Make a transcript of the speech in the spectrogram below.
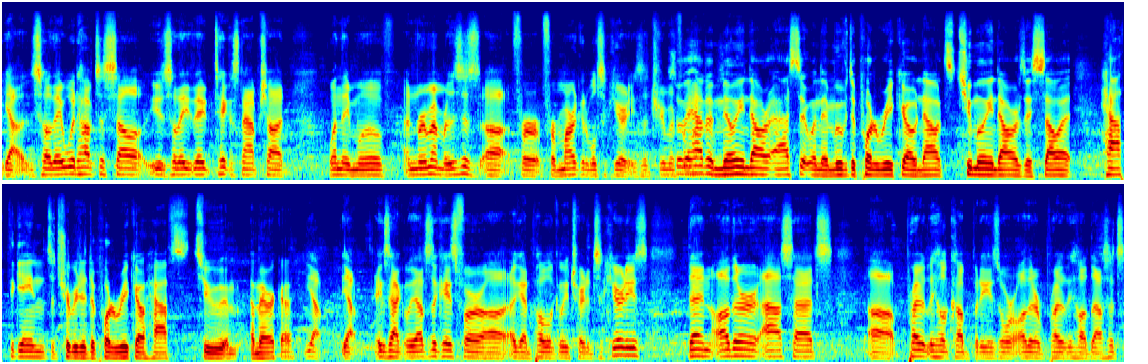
Yeah, so they would have to sell. So they, they take a snapshot when they move. And remember, this is uh, for, for marketable securities. The treatment. So they have a million dollar asset when they move to Puerto Rico. Now it's two million dollars. They sell it. Half the gain is attributed to Puerto Rico, half to America. Yeah, yeah, exactly. That's the case for uh, again publicly traded securities. Then other assets. Uh, privately held companies or other privately held assets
